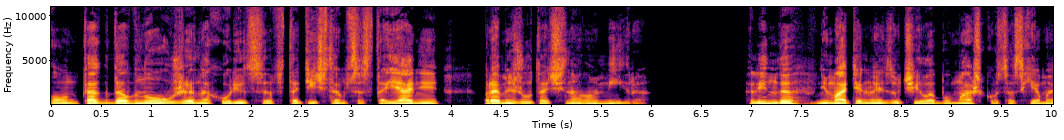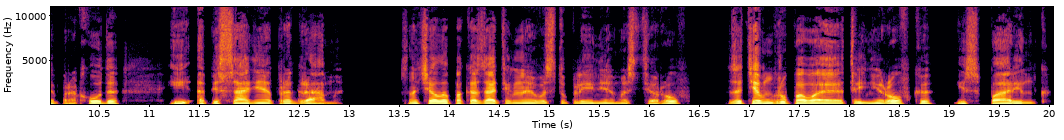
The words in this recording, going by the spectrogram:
Он так давно уже находится в статичном состоянии, промежуточного мира. Линда внимательно изучила бумажку со схемой прохода и описание программы. Сначала показательное выступление мастеров, затем групповая тренировка и спарринг,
